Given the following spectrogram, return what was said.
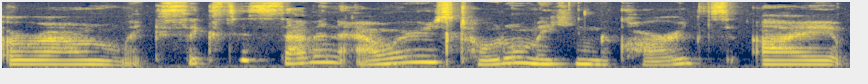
around like six to seven hours total making the cards. I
